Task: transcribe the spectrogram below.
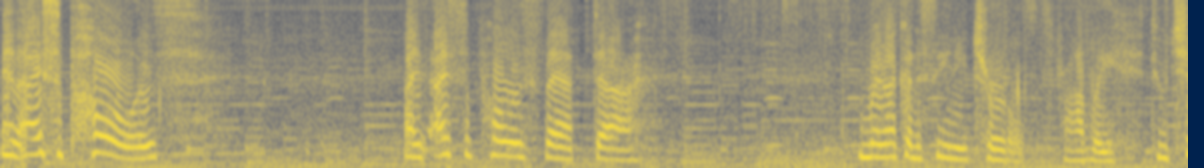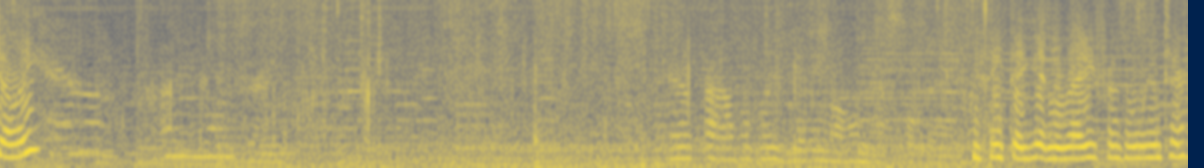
And I suppose, I, I suppose that uh, we're not going to see any turtles. It's probably too chilly. I'm wondering. They're probably getting all nestled in. You think they're getting ready for the winter?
